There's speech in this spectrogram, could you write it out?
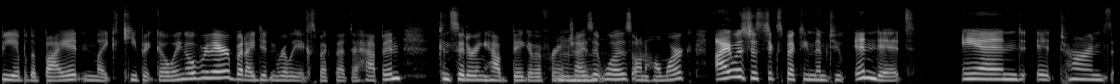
be able to buy it and like keep it going over there, but I didn't really expect that to happen considering how big of a franchise Mhm. it was on Hallmark. I was just expecting them to end it and it turns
